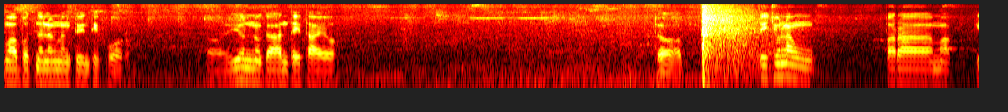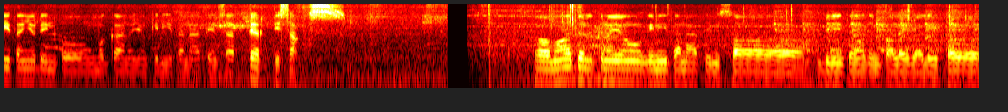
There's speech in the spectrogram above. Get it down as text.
umabot na lang ng 24. So, yun, nag-aantay tayo. So, tuned lang para makita nyo din kung magkano yung kinita natin sa 30 sacks. So, mga idol, ito na yung kinita natin sa binita natin palay. Bali, ito, oh,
